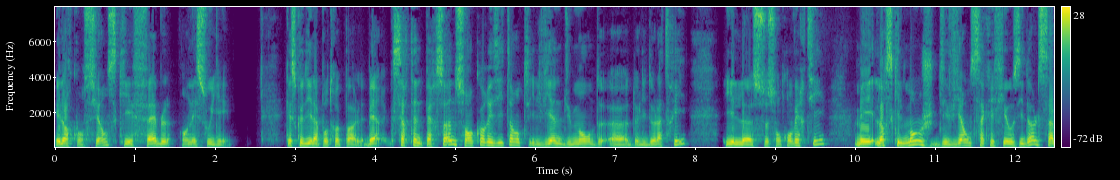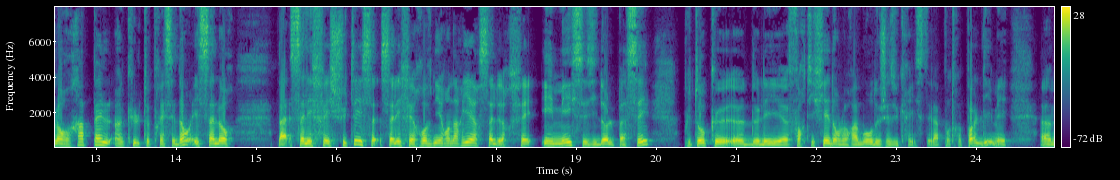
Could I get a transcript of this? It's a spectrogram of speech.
et leur conscience, qui est faible, en est souillée. Qu'est-ce que dit l'apôtre Paul? Eh Bien, Certaines personnes sont encore hésitantes, ils viennent du monde euh, de l'idolâtrie, ils se sont convertis, mais lorsqu'ils mangent des viandes sacrifiées aux idoles, ça leur rappelle un culte précédent et ça leur bah, ça les fait chuter, ça, les fait revenir en arrière, ça leur fait aimer ces idoles passées plutôt que euh, de les fortifier dans leur amour de Jésus-Christ. Et l'apôtre Paul dit, mais euh,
